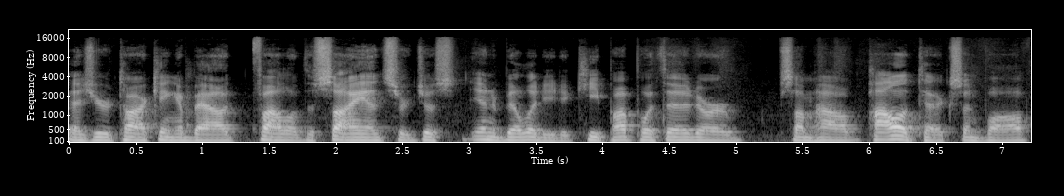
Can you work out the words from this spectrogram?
as you're talking about follow the science or just inability to keep up with it or somehow politics involved.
